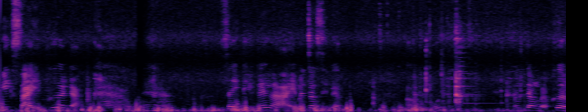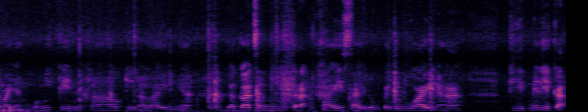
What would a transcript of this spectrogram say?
พริกใส่เพื่อดับคาวนะคะใส่พริกหลายๆมันจะสิแบบอุ้ยมันจังแบบเคลื่อนมาอย่างบ่มีกลิ่นคาวกลิ่นอะไรอย่างเงี้ย แล้วก็จะมีตะไคร้ใส่ลงไปด้วยนะคะพริกไม่เรียกอะ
